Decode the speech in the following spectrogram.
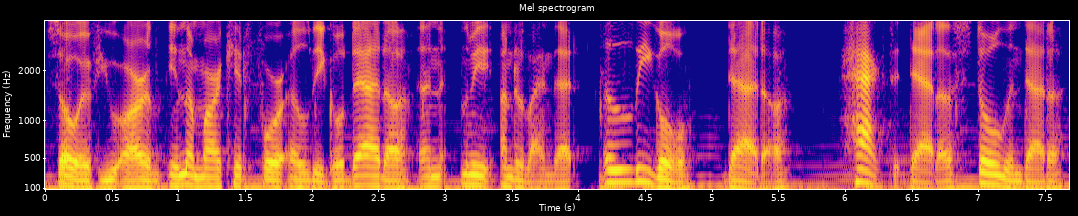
So if you are in the market for illegal data, and let me underline that illegal data, hacked data, stolen data,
